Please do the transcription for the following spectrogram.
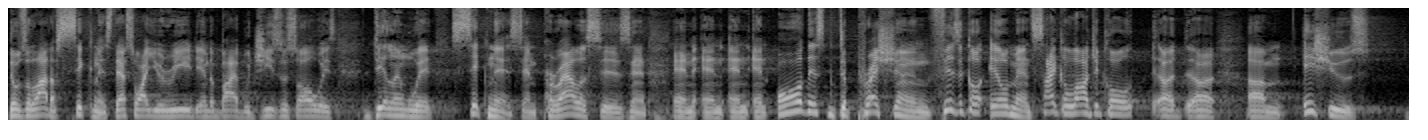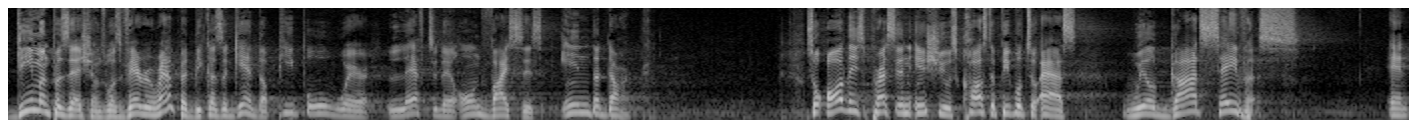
There was a lot of sickness. That's why you read in the Bible Jesus always dealing with sickness and paralysis and, and, and, and, and all this depression, physical ailments, psychological uh, uh, um, issues, demon possessions was very rampant because, again, the people were left to their own vices in the dark. So, all these pressing issues caused the people to ask, Will God save us? And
